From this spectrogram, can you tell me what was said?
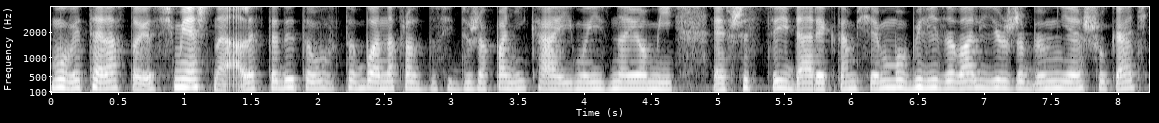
mówię, teraz to jest śmieszne, ale wtedy to, to była naprawdę dosyć duża panika i moi znajomi, e, wszyscy i Darek tam się mobilizowali już, żeby mnie szukać,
